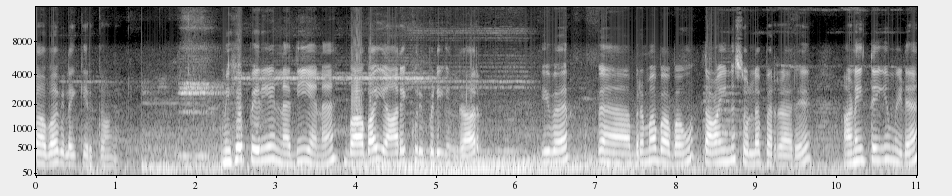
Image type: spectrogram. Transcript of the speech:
பாபா விளக்கியிருக்காங்க. மிகப்பெரிய நதி என பாபா யாரை குறிப்பிடுகின்றார்? இவர் பிரம்ம பாபாவும் தாயின்னு சொல்லப்படுறாரு. அனைத்தையும் விட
